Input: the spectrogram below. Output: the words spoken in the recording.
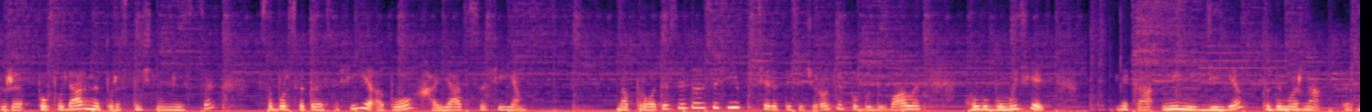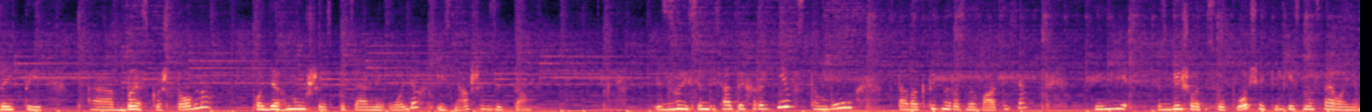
дуже популярне туристичне місце собор Святої Софії або Хаят Софія. Напроти Святої Софії через тисячу років побудували голубу мечеть, яка нині діє, туди можна зайти е, безкоштовно, одягнувши спеціальний одяг і знявши взуття. З 70-х років Стамбул став активно розвиватися і збільшувати свою площу і кількість населення.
